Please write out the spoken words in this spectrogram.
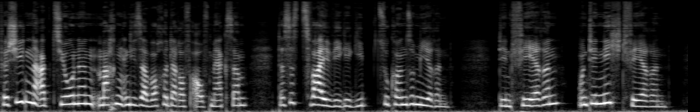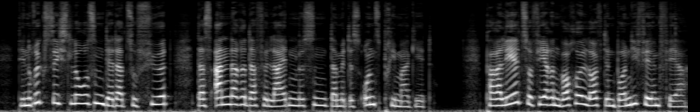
Verschiedene Aktionen machen in dieser Woche darauf aufmerksam, dass es zwei Wege gibt zu konsumieren. Den fairen und den nicht fairen. Den rücksichtslosen, der dazu führt, dass andere dafür leiden müssen, damit es uns prima geht. Parallel zur fairen Woche läuft in Bonn die Filmfair.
